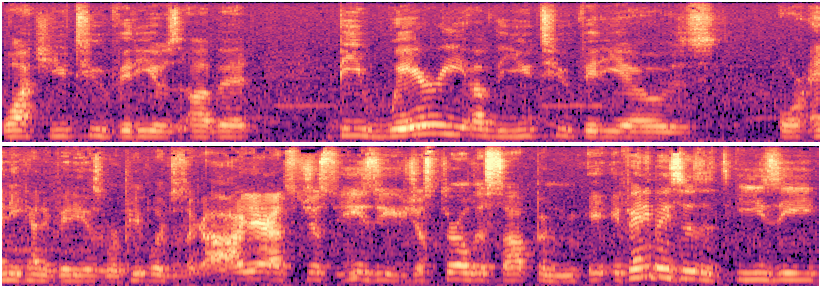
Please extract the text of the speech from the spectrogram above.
watch youtube videos of it. Be wary of the youtube videos or any kind of videos where people are just like oh yeah it's just easy. You just throw this up and if anybody says it's easy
